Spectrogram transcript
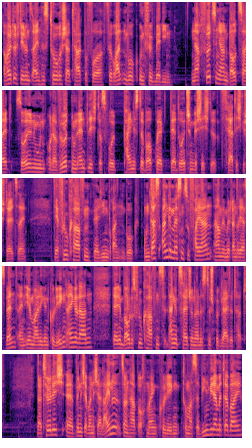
Heute steht uns ein historischer Tag bevor, für Brandenburg und für Berlin. Nach 14 Jahren Bauzeit soll nun oder wird nun endlich das wohl peinlichste Bauprojekt der deutschen Geschichte fertiggestellt sein. Der Flughafen Berlin-Brandenburg. Um das angemessen zu feiern, haben wir mit Andreas Wendt einen ehemaligen Kollegen eingeladen, der den Bau des Flughafens lange Zeit journalistisch begleitet hat. Natürlich äh, bin ich aber nicht alleine, sondern habe auch meinen Kollegen Thomas Sabin wieder mit dabei.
